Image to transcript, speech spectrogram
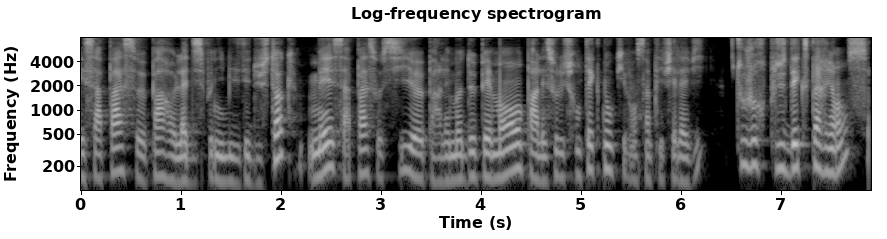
Et ça passe par la disponibilité du stock, mais ça passe aussi par les modes de paiement, par les solutions techno qui vont simplifier la vie toujours plus d'expérience,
